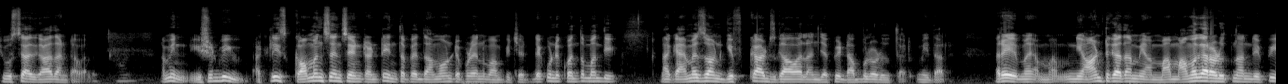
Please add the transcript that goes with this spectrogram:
చూస్తే అది కాదంట వాళ్ళు. I mean you should be at least common sense ఏంటంటే ఇంత పెద్ద అమౌంట్ ఎప్పుడైనా పంపించట్టు లేకుంటే కొంతమంది నాకు అమెజాన్ గిఫ్ట్ కార్డ్స్ కావాలని చెప్పి డబ్బులు అడుగుతారు మీ దగ్గర. అరే నీ ఆంట్ కదా మీ అమ్మ మా అమ్మగారు అడుగుతున్నారని చెప్పి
